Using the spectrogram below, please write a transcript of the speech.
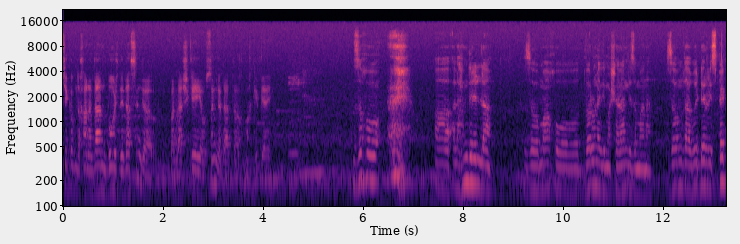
چې کوم د خاندان بوج دی دا څنګه برداشت کیې او څنګه دا ته مخکې بیایې؟ زه خو الحمدلله زما خو دوه وروڼه دي مشران دي زما نه زه هم د هغوی ډېر ریسپیکټ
